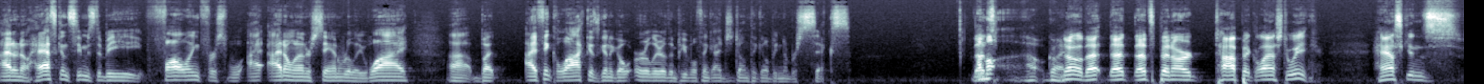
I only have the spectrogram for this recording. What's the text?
I don't know. Haskins seems to be falling for. I, I don't understand really why, uh, but I think Lock is going to go earlier than people think. I just don't think it'll be number six. That's, a- oh, go ahead. no, that that that's been our topic last week. Haskins,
